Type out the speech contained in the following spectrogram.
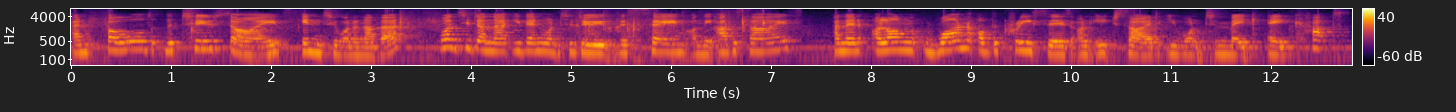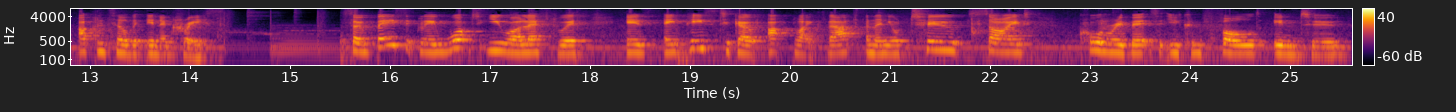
and fold the two sides into one another. Once you've done that, you then want to do the same on the other side. And then along one of the creases on each side, you want to make a cut up until the inner crease. So basically what you are left with is a piece to go up like that and then your two side cornery bits that you can fold into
